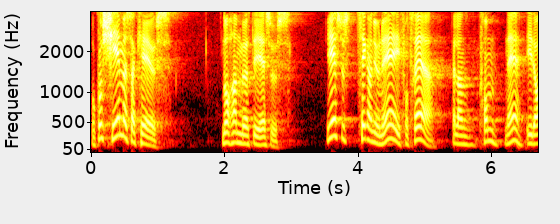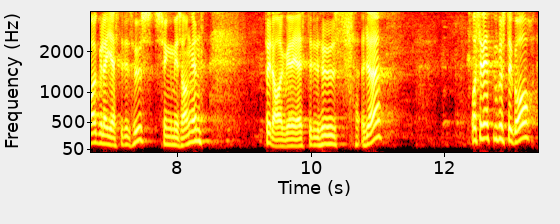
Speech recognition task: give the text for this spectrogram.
Og Hva skjer med Sakkeus når han møter Jesus? Jesus tar han jo ned fra treet. Eller han kom ned. 'I dag vil jeg gjeste ditt hus', synger vi sangen. For i dag vil jeg gjeste ditt hus. ikke Og så vet vi hvordan det går.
